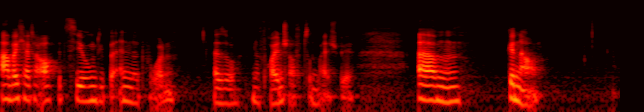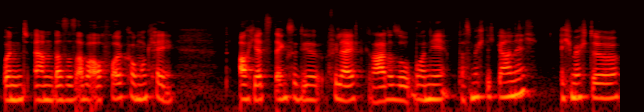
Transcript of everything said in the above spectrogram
aber ich hatte auch Beziehungen, die beendet wurden. Also eine Freundschaft zum Beispiel. Ähm, genau. Und ähm, das ist aber auch vollkommen okay. Auch jetzt denkst du dir vielleicht gerade so, boah, nee, das möchte ich gar nicht. Ich möchte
